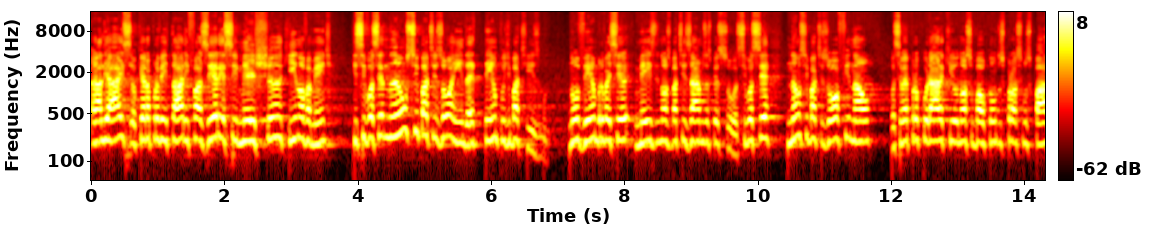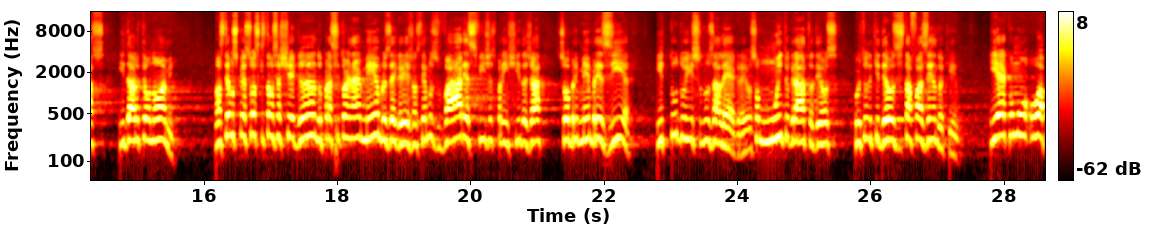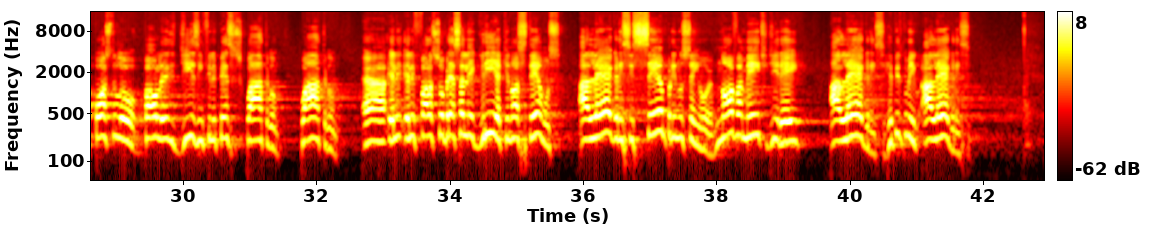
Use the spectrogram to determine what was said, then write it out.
Aliás, eu quero aproveitar e fazer esse merchan aqui novamente, que se você não se batizou ainda, é tempo de batismo. Novembro vai ser mês de nós batizarmos as pessoas. Se você não se batizou ao final, você vai procurar aqui o nosso balcão dos próximos passos e dar o teu nome. Nós temos pessoas que estão se achegando para se tornar membros da igreja. Nós temos várias fichas preenchidas já sobre membresia. E tudo isso nos alegra. Eu sou muito grato a Deus por tudo que Deus está fazendo aqui. E é como o apóstolo Paulo ele diz em Filipenses 4, 4 é, ele, ele fala sobre essa alegria que nós temos. Alegrem-se sempre no Senhor. Novamente direi, alegrem-se. Repita comigo, alegrem-se.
